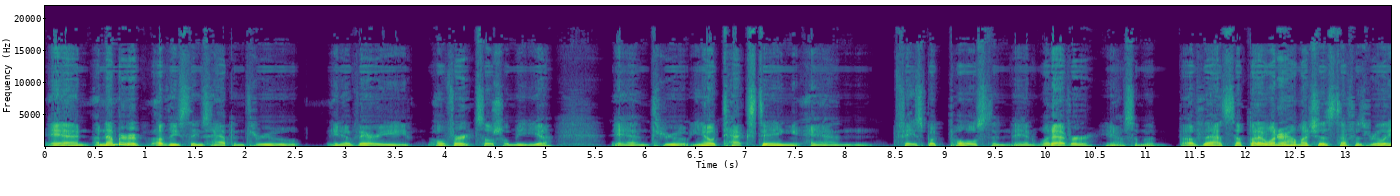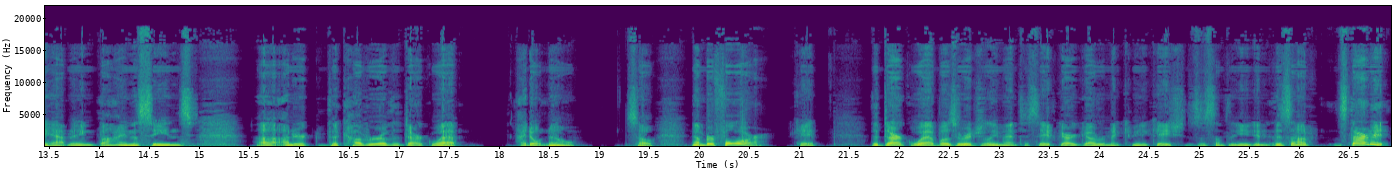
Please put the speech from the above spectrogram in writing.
And a number of, of these things happen through, you know, very overt social media and through, you know, texting and Facebook posts and, and whatever, you know, some of, of that stuff. But I wonder how much of this stuff is really happening behind the scenes, uh, under the cover of the dark web. I don't know. So number four, okay. The dark web was originally meant to safeguard government communications. This is something you didn't, this is how it started.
